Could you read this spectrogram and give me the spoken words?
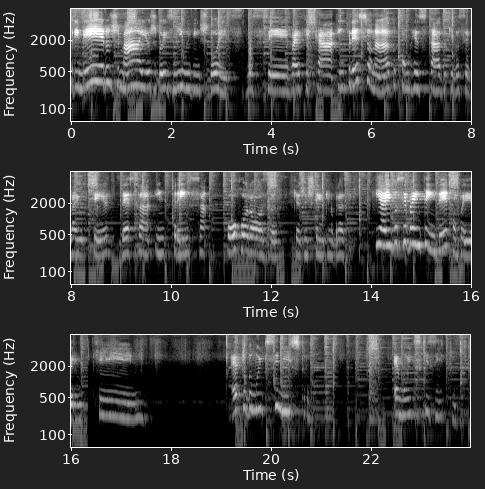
1 de maio de 2022, você vai ficar impressionado com o resultado que você vai obter dessa imprensa horrorosa que a gente tem aqui no Brasil. E aí você vai entender, companheiro, que é tudo muito sinistro, é muito esquisito.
